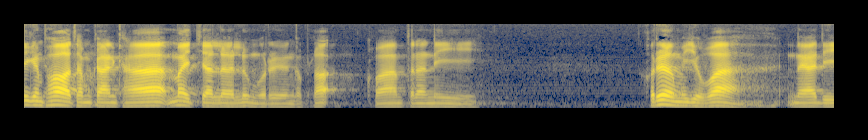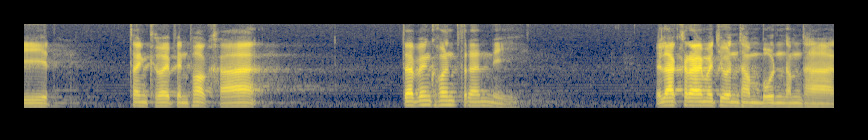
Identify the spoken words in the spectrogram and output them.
ที่คุณพ่อทำการค้าไม่เจริญรุ่งเรืองกับเพราะความตรณี เรื่องมีอยู่ว่าในอดีตท่านเคยเป็นพ่อค้า แต่เป็นคนตรณี เวลาใครมาชวนทำบุญทำทาน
